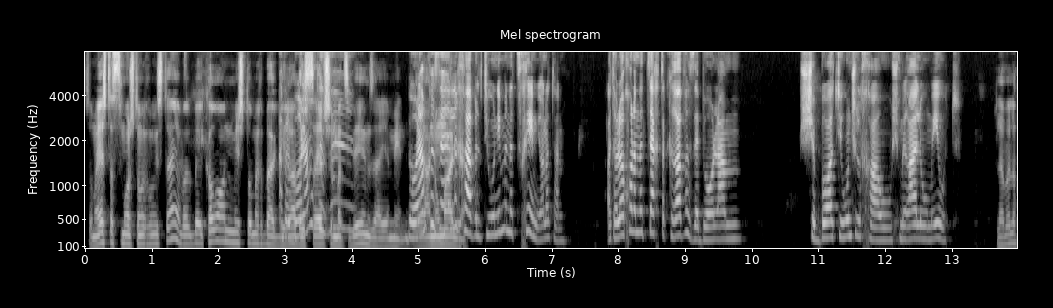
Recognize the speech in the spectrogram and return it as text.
זאת אומרת יש את השמאל שתומך במסתננים, אבל בעיקרון מי שתומך בהגירה בישראל כזה- שמצביעים זה הימין. בעולם זה כזה אין. לך אבל טיעונים מנצחים, יונתן. אתה לא יכול לנצח את הקרב הזה בעולם שבו הטיעון שלך הוא שמירה על לאומיות. למה לא?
